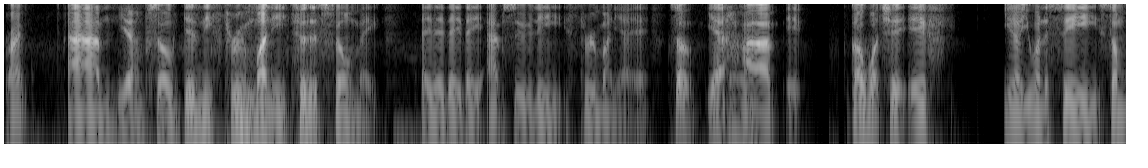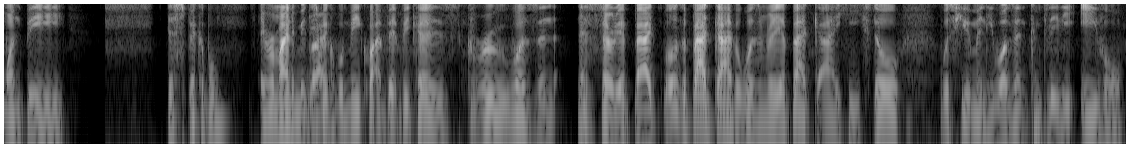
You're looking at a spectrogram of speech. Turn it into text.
right? Um, Yeah. So Disney threw money to this film, mate. They they they, they absolutely threw money at it. So yeah, Mhm. um, it, go watch it if you know you want to see someone be despicable. It reminded me of Right. Despicable Me quite a bit because Gru wasn't necessarily a bad. Well, was a bad guy, but wasn't really a bad guy. He still was human. He wasn't completely evil.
